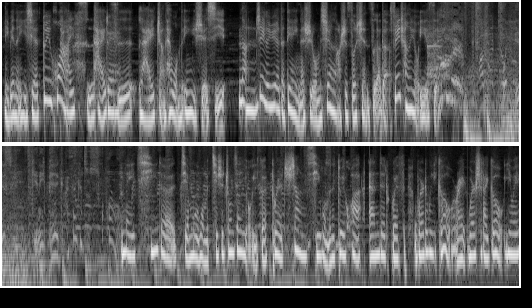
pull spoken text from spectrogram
里边的一些对话、台词台词来展开我们的英语学习。那嗯这个月的电影呢，是我们西任老师所选择的，非常有意思。What is he? Guinea pig? I think it's a squirrel. 每一期的节目，我们其实中间有一个 bridge。上一期我们的对话 ended with Where do we go? Right? Where should I go? 因为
